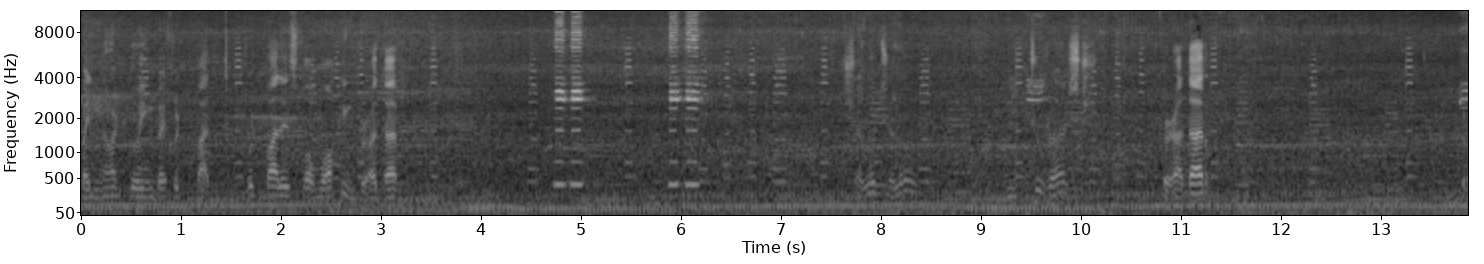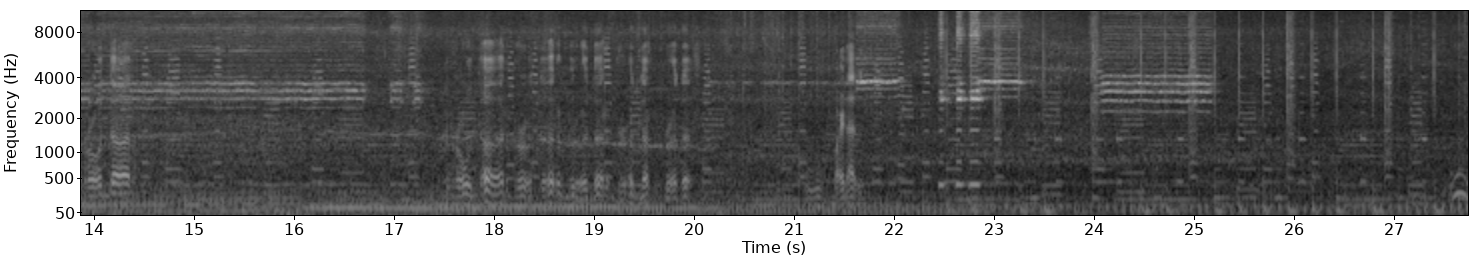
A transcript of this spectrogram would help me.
By not going by footpath. Footpath is for walking, brother. चलो चलो need to rush brother brother brother brother brother brother brother Ooh, pedal Ooh.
